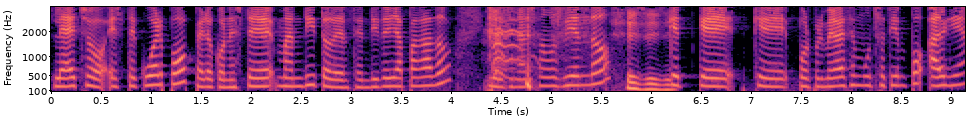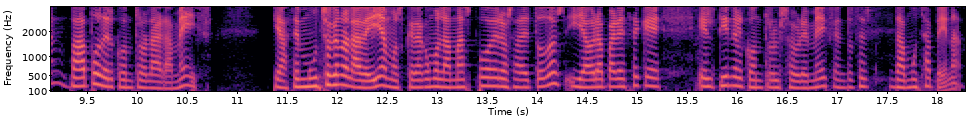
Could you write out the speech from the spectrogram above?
le ha hecho este cuerpo, pero con este mandito de encendido y apagado. Y al final estamos viendo Sí, sí, sí. que, que, que por primera vez en mucho tiempo alguien va a poder controlar a Maeve. Que hace mucho que no la veíamos, que era como la más poderosa de todos y ahora parece que él tiene el control sobre Maeve, entonces da mucha pena.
